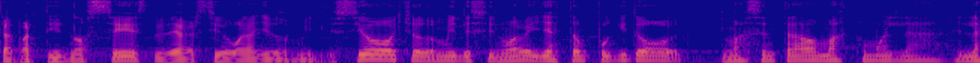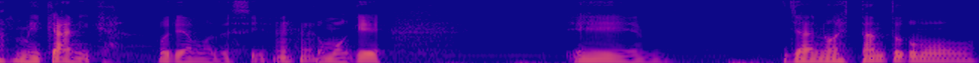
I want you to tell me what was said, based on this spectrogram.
a partir, no sé, de haber sido el año 2018, 2019, ya está un poquito más centrado más como en, la- en las mecánicas, podríamos decir. Como que eh, ya no es tanto como...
